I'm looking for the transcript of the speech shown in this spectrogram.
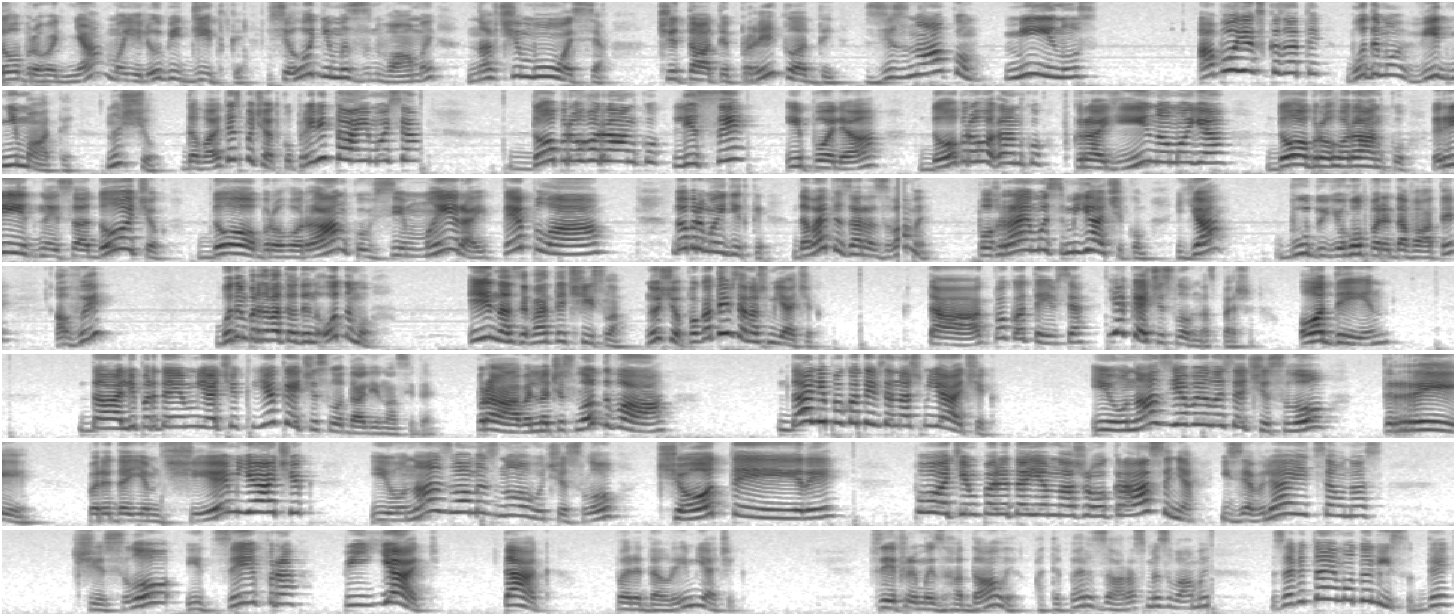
Доброго дня, мої любі дітки! Сьогодні ми з вами навчимося читати приклади зі знаком мінус. Або, як сказати, будемо віднімати. Ну що, давайте спочатку привітаємося. Доброго ранку, ліси і поля. Доброго ранку, Вкраїна моя. Доброго ранку, рідний садочок. Доброго ранку, всім мира й тепла. Добре, мої дітки, давайте зараз з вами пограємось м'ячиком. Я буду його передавати, а ви будемо передавати один одному і називати числа. Ну що, покотився наш м'ячик? Так, покотився. Яке число в нас перше? Один. Далі передаємо м'ячик. Яке число далі в нас іде? Правильно, число два. Далі покотився наш м'ячик. І у нас з'явилося число 3. Передаємо ще м'ячик. І у нас з вами знову число 4. Потім передаємо нашого красення і з'являється у нас число і цифра 5. Так, передали м'ячик. Цифри ми згадали, а тепер зараз ми з вами завітаємо до лісу, де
